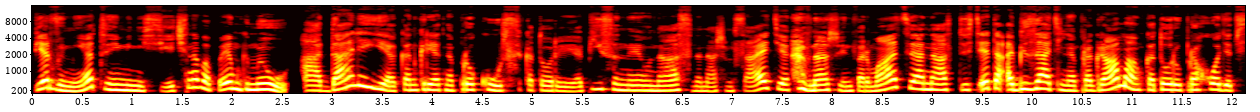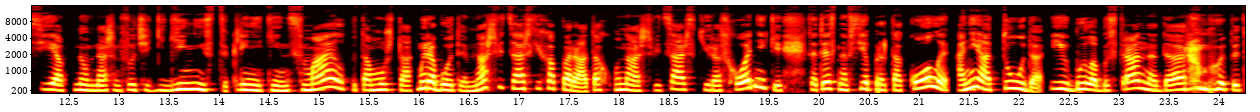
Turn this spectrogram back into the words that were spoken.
первый мед имени Сечного по МГМУ. А далее конкретно про курсы, которые описаны у нас на нашем сайте, в нашей информации о нас. То есть это обязательная программа, которую проходят все, ну, в нашем случае, гигиенисты клиники InSmile, потому что мы работаем на швейцарских аппаратах, у нас швейцарские расходники, соответственно, все протоколы, они оттуда. И было бы странно, да, работать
